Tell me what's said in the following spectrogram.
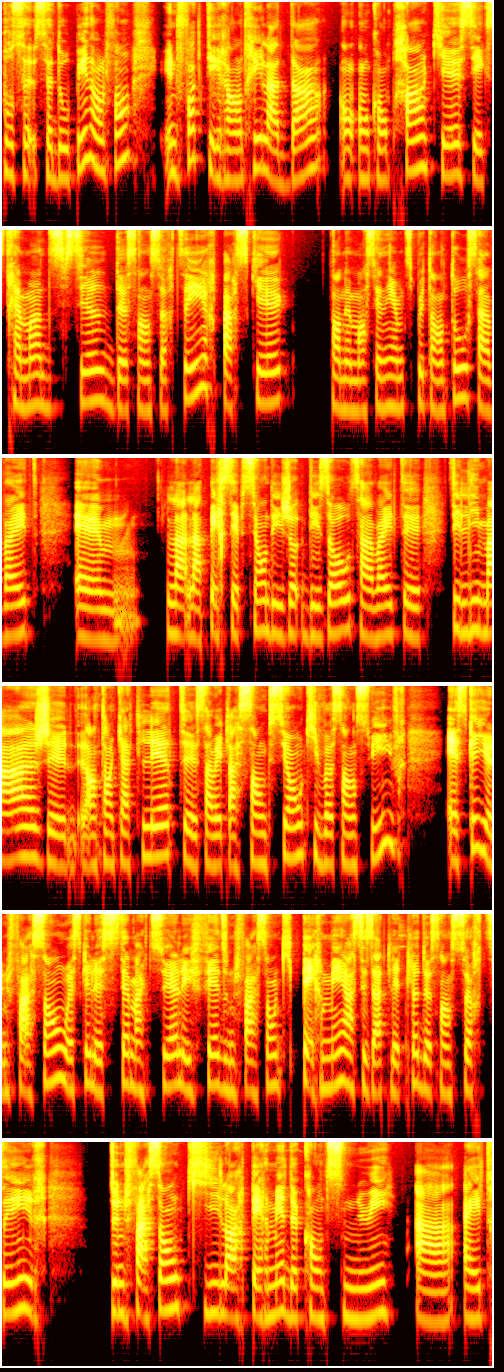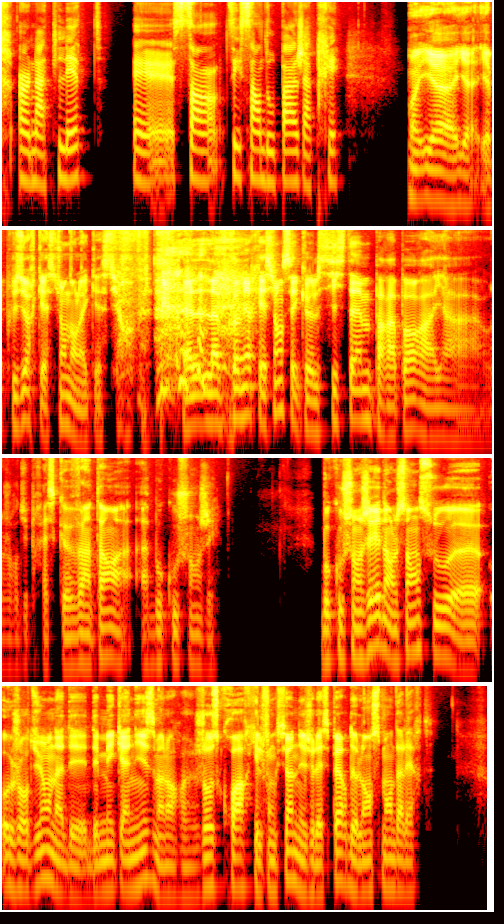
pour se, doper, dans le fond. Une fois que tu es rentré là-dedans, on, comprend que c'est extrêmement difficile de s'en sortir parce que, tu en as mentionné un petit peu tantôt, ça va être euh, la, perception des, des, autres, ça va être euh, l'image euh, en tant qu'athlète, euh, ça va être la sanction qui va s'en suivre. Est-ce qu'il y a une façon ou est-ce que le système actuel est fait d'une façon qui permet à ces athlètes-là de s'en sortir d'une façon qui leur permet de continuer à être un athlète sans, sans dopage après? Il y, a, plusieurs questions dans la question. la première question, c'est que le système par rapport à il y a aujourd'hui presque 20 ans a, beaucoup changé. Beaucoup changé dans le sens où euh, aujourd'hui on a des, mécanismes, alors euh, j'ose croire qu'ils fonctionnent et je l'espère, de lancement d'alerte.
